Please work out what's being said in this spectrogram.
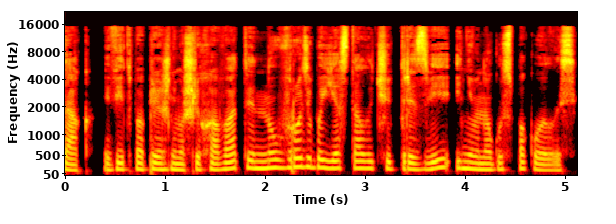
Так, вид по-прежнему шлюховатый, но вроде бы я стала чуть трезвее и немного успокоилась.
